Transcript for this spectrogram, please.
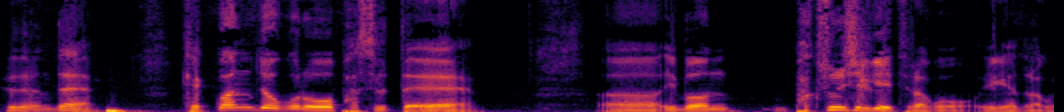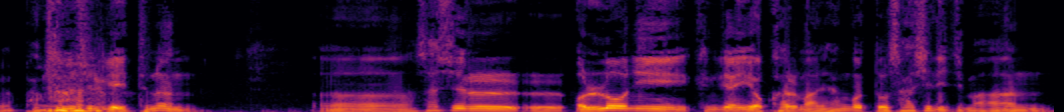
그래야 되는데 객관적으로 봤을 때 어, 이번 박순실 게이트라고 얘기하더라고요. 박순실 게이트는 어, 사실 언론이 굉장히 역할을 많이 한 것도 사실이지만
